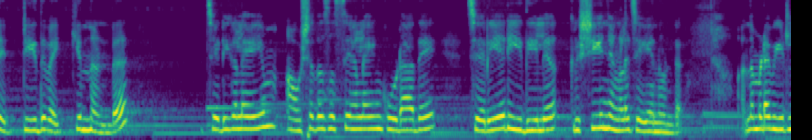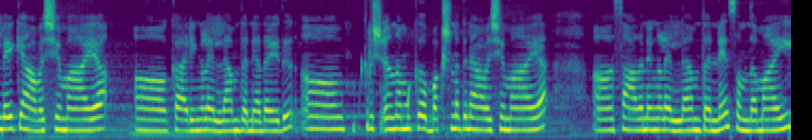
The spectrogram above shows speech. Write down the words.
സെറ്റ് ചെയ്ത് വയ്ക്കുന്നുണ്ട് ചെടികളെയും ഔഷധ സസ്യങ്ങളെയും കൂടാതെ ചെറിയ രീതിയിൽ കൃഷി ഞങ്ങൾ ചെയ്യുന്നുണ്ട്. നമ്മുടെ വീട്ടിലേക്ക് ആവശ്യമായ കാര്യങ്ങളെല്ലാം തന്നെ അതായത് കൃഷി നമുക്ക് ഭക്ഷണത്തിന് ആവശ്യമായ സാധനങ്ങളെല്ലാം തന്നെ സ്വന്തമായി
